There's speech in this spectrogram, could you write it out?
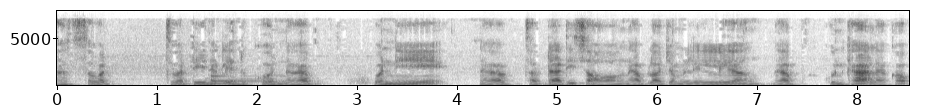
สวัสดสวัสดีนักเรียนทุกคนนะครับ วันนี้นะครับสัปดาห์ที่สองนะครับเราจะมาเรียนเรื่องนะครับ คุณค่าและครอบ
